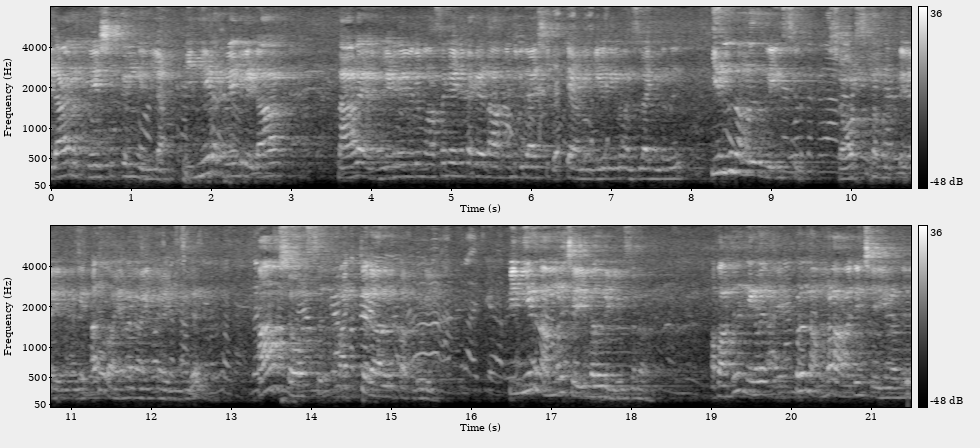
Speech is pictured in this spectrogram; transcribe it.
ഇടാൻ ഉദ്ദേശിക്കുന്നില്ല. പിന്നീട് എപ്പോഴെങ്കിലും ഇടാ നാളെ അല്ലെങ്കിൽ ഒരു മാസം കഴിഞ്ഞിട്ടൊക്കെ ഇടാം എന്ന് വിചാരിച്ചിട്ടൊക്കെയാണെങ്കിൽ നിങ്ങൾ മനസ്സിലാക്കേണ്ടത് ഇന്ന് നമ്മൾ റീൽസ് ഷോർട്സ് നമ്മൾ ഇട്ട് കഴിഞ്ഞാൽ അത് വൈറലായി കഴിഞ്ഞാൽ ആ ഷോർട്സ് മറ്റൊരാൾ അപ്ലോഡ് ചെയ്യും. പിന്നീട് നമ്മൾ ചെയ്യുന്നത് റീൽസിനാണ് അപ്പൊ അത് നിങ്ങൾ എപ്പോഴും നമ്മൾ ആദ്യം ചെയ്യുന്നത്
